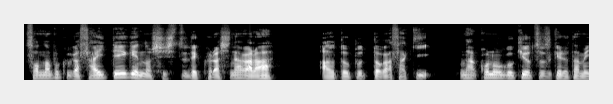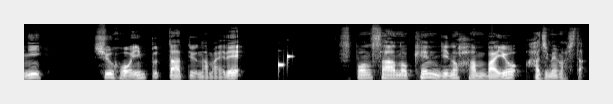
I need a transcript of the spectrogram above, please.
そんな僕が最低限の資質で暮らしながら、アウトプットが先なこの動きを続けるために、手法インプッターっていう名前で、スポンサーの権利の販売を始めました。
